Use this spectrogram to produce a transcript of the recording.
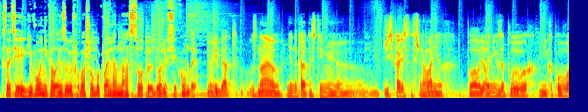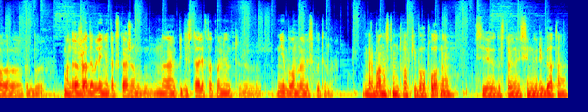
Кстати, его Николай Зуев обошел буквально на сотую долю секунды. Ребят знаю, неоднократно с ними пересекались на соревнованиях, плавали в одних заплывах, никакого как бы мандража, давления, так скажем, на пьедестале в тот момент э, не было мною испытано. Борьба на 100-метровке была плотной, все достойные, сильные ребята.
